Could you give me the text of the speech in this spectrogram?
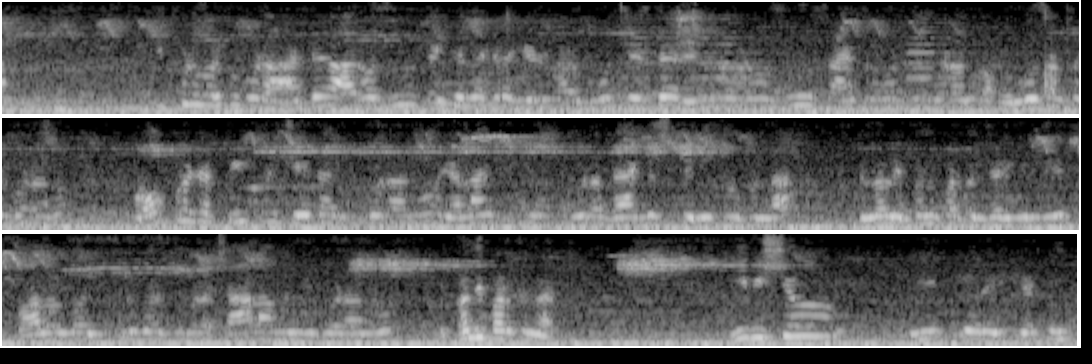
ఇప్పుడు వరకు కూడా అంటే ఆ రోజు దగ్గర దగ్గర ఏడున్నర రోజు చేస్తే రెండున్నర రోజు సాయంత్రం వరకు కూడాను ఒక రోజు అంతా కూడాను ప్రాపర్గా ట్రీట్మెంట్ చేయడానికి కూడాను ఎలాంటి కూడా డయాగ్నోస్ తెలియకోకుండా పిల్లలు ఇబ్బంది పడటం జరిగింది. వాళ్ళల్లో ఇప్పుడు వరకు కూడా చాలామంది కూడాను ఇబ్బంది పడుతున్నారు. ఈ విషయం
